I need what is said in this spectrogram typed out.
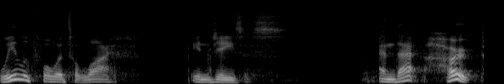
We look forward to life in Jesus. And that hope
